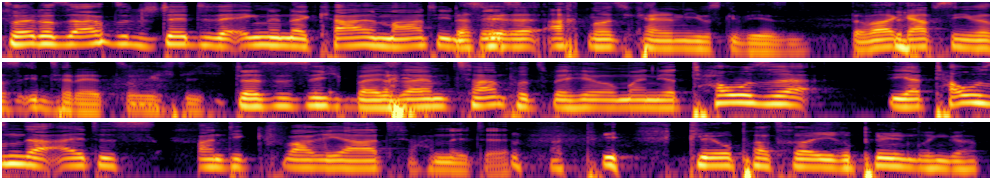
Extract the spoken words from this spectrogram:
2018 stellte der Engländer Karl Martin Das fest, wäre 98 keine News gewesen. Da gab es nicht das Internet so richtig. dass es sich bei seinem Zahnputzbecher um ein Jahrtausende, Jahrtausende altes Antiquariat handelte. Hat Cleopatra ihre Pillen drin gehabt.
